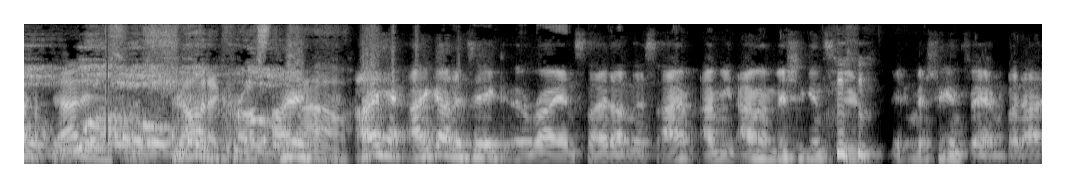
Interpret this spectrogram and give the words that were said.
Whoa! That is whoa, a shot across the whoa. I- bow. I I gotta take uh, Ryan's side on this. I I mean I'm a Michigan student, Michigan fan, but I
